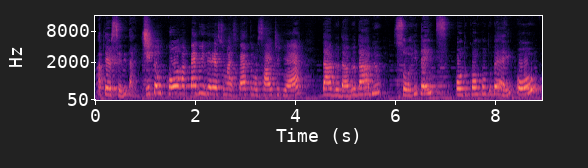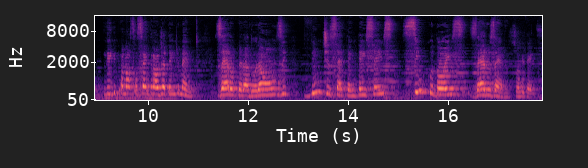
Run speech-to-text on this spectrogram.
a terceira idade. Então corra, pegue o endereço mais perto no site que é www.sorridentes.com.br ou ligue para nossa central de atendimento 0 operadora 11 2076 5200. Sorridentes.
